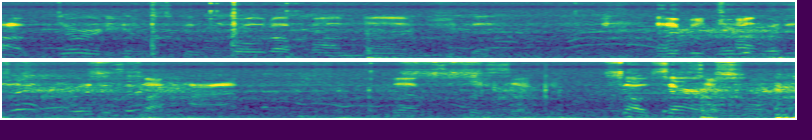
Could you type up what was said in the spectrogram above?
Got dirty. I was gonna throw it up on uh, eBay. Every time. what is that? What is it It's a hat. That's the second. So, Sarah's.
